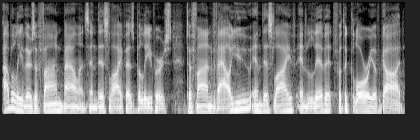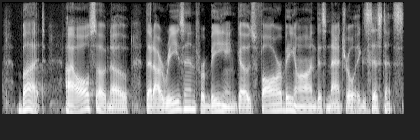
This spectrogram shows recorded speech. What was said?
I believe there's a fine balance in this life as believers to find value in this life and live it for the glory of God. But I also know that our reason for being goes far beyond this natural existence.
